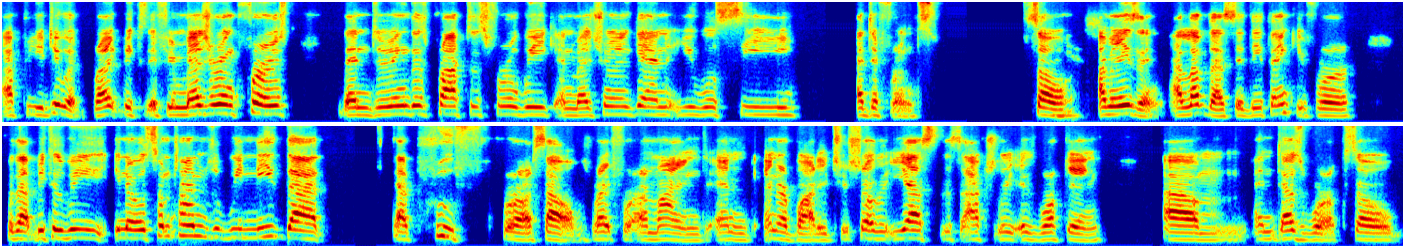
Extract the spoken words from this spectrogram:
after you do it, right? Because if you're measuring first, then doing this practice for a week and measuring again, you will see a difference. So Yes. amazing. I love that, Siddhii. Thank you for for that because we, you know, sometimes we need that that proof for ourselves, right? For our mind and and our body to show that yes, this actually is working um and does work. So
